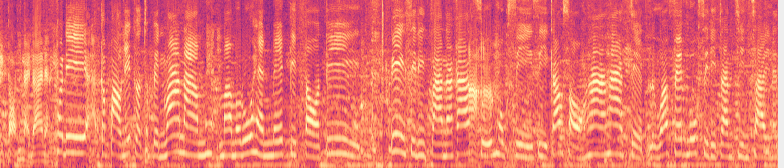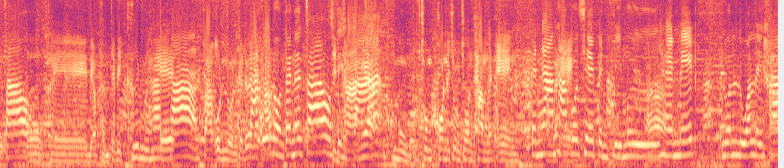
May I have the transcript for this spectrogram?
ติดต่อที่ไหนได้เนี่ย พอดีกระเป๋านี้เกิดจะเป็นว่านามมามารู้แฮนด์เมดติดต่อที่พี่สิริจันทร์นะคะ อ่า 0644925557 หรือว่า Facebook สิริจันทร์ชินชัยนะเจ้า โอเค เดี๋ยวผมจะไปขึ้นให้ค่ะ ฝากอุดหนุนกันด้วยฝากนะคอุรัดบหนุนแต่นะเจ้าสินค้าเนี่ยหมู่ชุมคนในชุมชนทำกันเองเป็นงานทำกัฮาเองโกเชเป็นฝีมืออา แฮนด์เมดล้วนๆเลยค่ะ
